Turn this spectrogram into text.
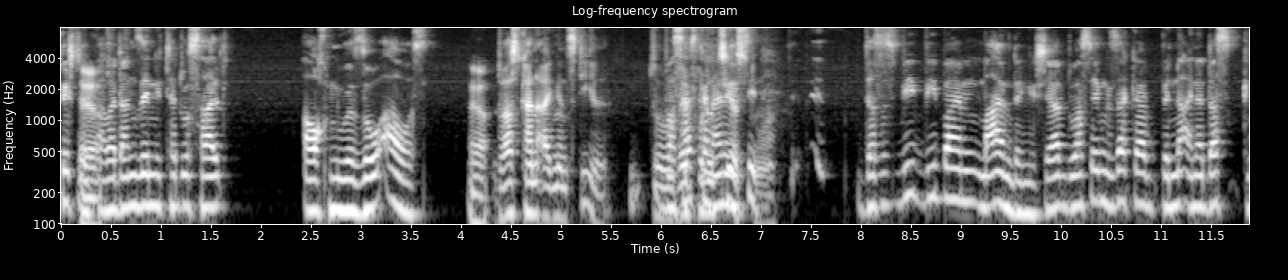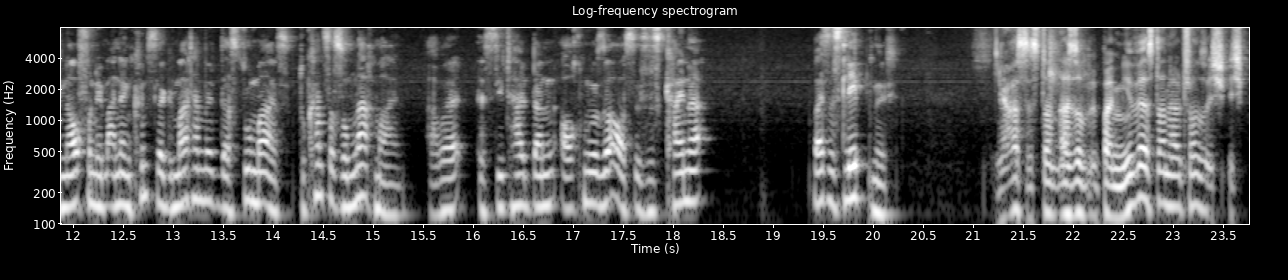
Richtig, Ja. aber dann sehen die Tattoos halt auch nur so aus. Ja. Du hast keinen eigenen Stil. Du Was heißt keinen eigenen reproduzierst Stil? nur. Das ist wie, wie beim Malen, denke ich. Ja? Du hast eben gesagt, ja, wenn einer das genau von dem anderen Künstler gemalt haben will, dass du malst. Du kannst das so nachmalen. Aber es sieht halt dann auch nur so aus. Es ist keine. Weißt es lebt nicht. Ja, es ist dann, also bei mir wäre es dann halt schon so, ich, ich,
